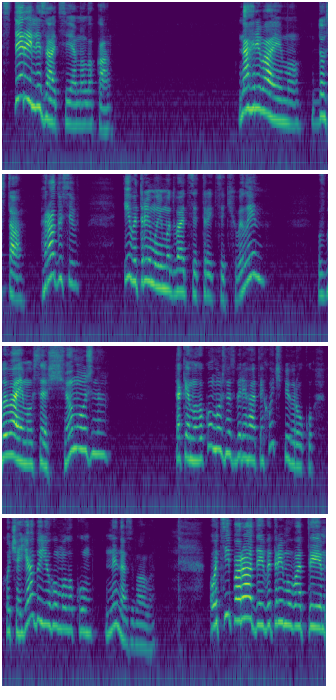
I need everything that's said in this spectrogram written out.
Стерилізація молока. Нагріваємо до 100 градусів і витримуємо 20-30 хвилин. Вбиваємо все, що можна. Таке молоко можна зберігати хоч півроку, хоча я би його молоком не назвала. Оці поради витримувати,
